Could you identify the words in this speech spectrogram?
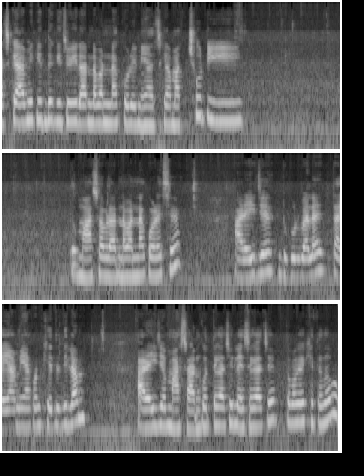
আজকে আমি কিন্তু কিছুই রান্না বান্না করিনি আজকে আমার ছুটি। তো মা সব রান্না বান্না করেছে। আর এই যে দুপুরবেলায় তাই আমি এখন খেতে দিলাম। আর এই যে মা স্নান করতে গেছিল এসে গেছে। তোমাকে খেতে দেবো?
